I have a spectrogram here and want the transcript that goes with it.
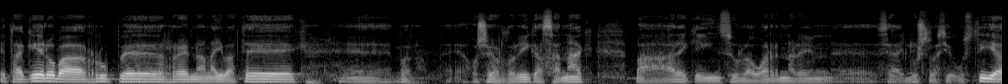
eta gero ba Ruperren anai batek, eh, bueno, Jose Ordorik azanak, ba, arek egin zu laugarrenaren e, ilustrazio guztia,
